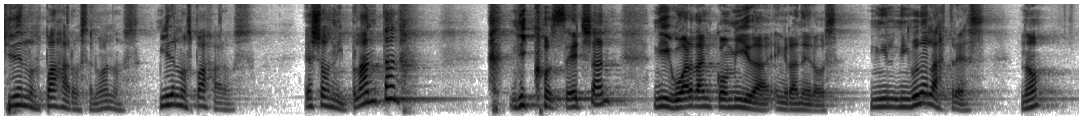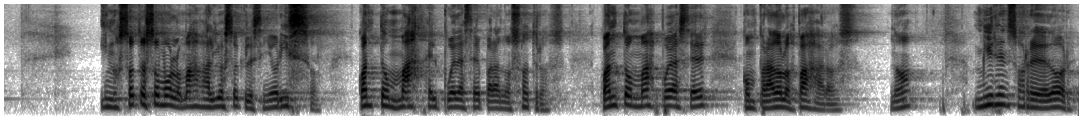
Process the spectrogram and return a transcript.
Miren los pájaros, hermanos, miren los pájaros. Ellos ni plantan, ni cosechan, ni guardan comida en graneros. Ni, ninguna de las tres, ¿no? Y nosotros somos lo más valioso que el Señor hizo. ¿Cuánto más Él puede hacer para nosotros? ¿Cuánto más puede hacer comparado los pájaros? ¿No? Miren su alrededor,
